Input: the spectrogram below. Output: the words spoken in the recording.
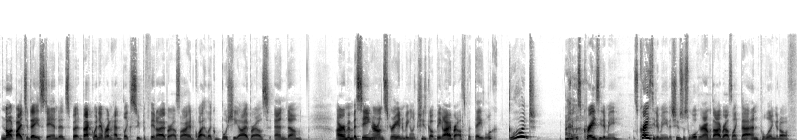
not by today's standards, but back when everyone had like super thin eyebrows, I had quite like bushy eyebrows, and um, I remember seeing her on screen and being like, she's got big eyebrows, but they look good, and it was crazy to me. It was crazy to me that she was just walking around with eyebrows like that and pulling it off.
